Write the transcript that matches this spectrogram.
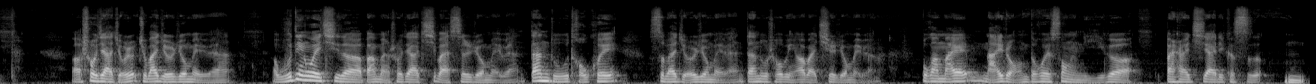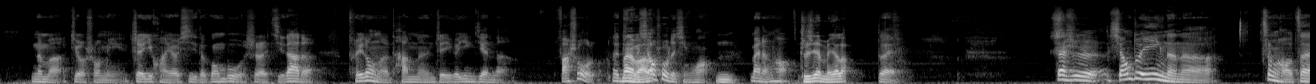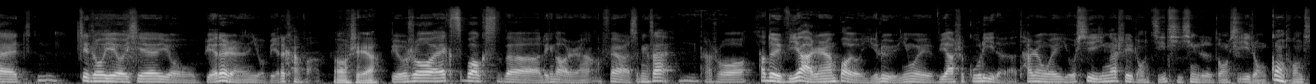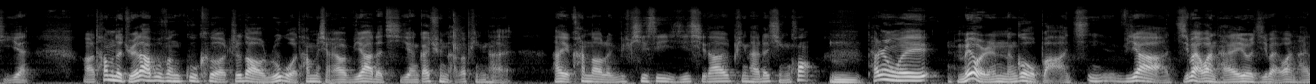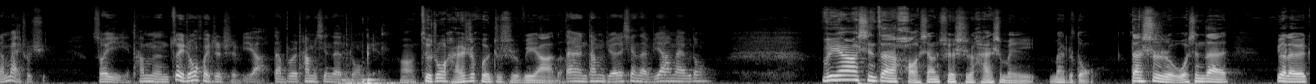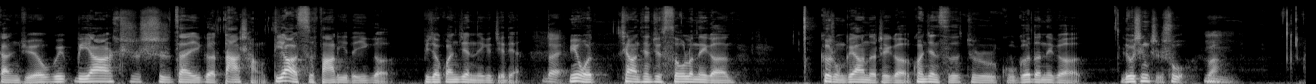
呃售价九十九百九十九美元。啊，无定位器的版本售价七百四十九美元，单独头盔四百九十九美元，单独手柄二百七十九美元。不管买哪一种，都会送你一个半衰期艾利克斯。嗯，那么就说明这一款游戏的公布是极大的推动了他们这一个硬件的发售了，呃卖完销售的情况，嗯，卖得很好。直接没了。对，但是相对应的呢，正好在嗯这周也有一些有别的人有别的看法。哦，谁呀、比如说 Xbox 的领导人菲尔斯宾塞，嗯他说他对 VR 仍然抱有疑虑，因为 VR 是孤立的。他认为游戏应该是一种集体性质的东西，一种共同体验。啊，他们的绝大部分顾客知道，如果他们想要 VR 的体验，该去哪个平台。他也看到了 PC 以及其他平台的情况。嗯，他认为没有人能够把 VR 几百万台又几百万台的卖出去，所以他们最终会支持 VR，但不是他们现在的重点。啊，最终还是会支持 VR 的。但是他们觉得现在 VR 卖不动。VR 现在好像确实还是没卖得动，但是我现在越来越感觉 V VR 是是在一个大厂第二次发力的一个比较关键的一个节点。对，因为我前两天去搜了那个各种各样的这个关键词，就是谷歌的那个流行指数是吧、嗯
